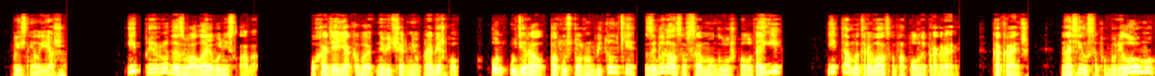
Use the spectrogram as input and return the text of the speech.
– пояснил Яша. И природа звала его неслабо. Уходя якобы на вечернюю пробежку, он удирал по ту сторону бетонки, забирался в самую глушь полутайги и там отрывался по полной программе. Как раньше. Носился по бурелому,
